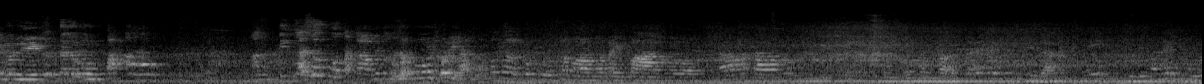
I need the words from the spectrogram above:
kinulikot dalawang pao. Ang tikas ang puta, kapit ko sa puno. Yan ang mga kupot na mamatay pa ako. Nakakatakot. Ano ang unang grabe ka naman, lalagay mo sa Facebook.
